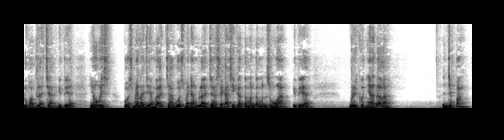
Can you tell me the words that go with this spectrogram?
lupa belajar gitu ya. Ya wis, bosman aja yang baca, bosman yang belajar saya kasih ke teman-teman semua gitu ya. Berikutnya adalah Jepang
